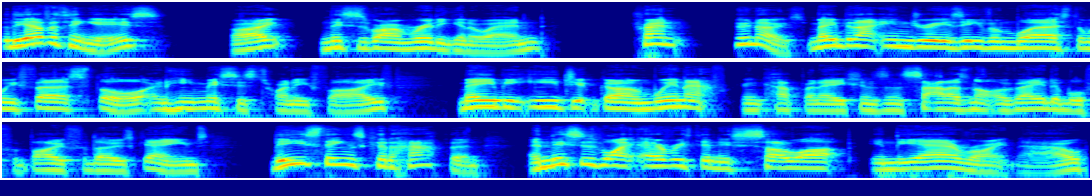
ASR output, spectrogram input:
But the other thing is, right, and this is where I'm really going to end. Trent, who knows? Maybe that injury is even worse than we first thought, and he misses 25 maybe Egypt go and win African Cup of Nations and Salah's not available for both of those games. These things could happen. And this is why everything is so up in the air right now.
